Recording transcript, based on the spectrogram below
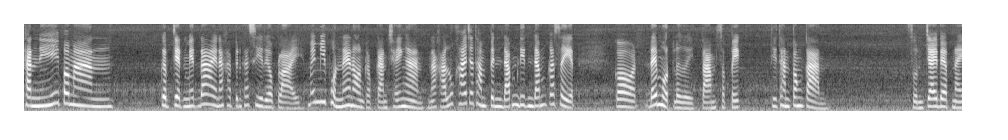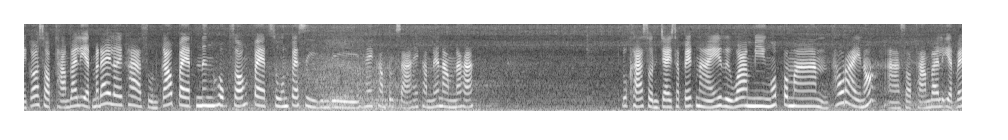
คันนี้ประมาณ เกือบ 7 เมตรได้นะคะ เป็นคัสซีเรียวปลาย ไม่มีผลแน่นอนกับการใช้งานนะคะ ลูกค้าจะทำเป็นดั้มดินดั้มเกษตร ก็ได้หมดเลยตามสเปคที่ท่านต้องการ สนใจแบบไหนก็สอบถามรายละเอียดมาได้เลยค่ะ 0981628084 ยินดีให้คำปรึกษาให้คำแนะนำนะคะ ลูกค้าสนใจสเปคไหนหรือว่ามีงบประมาณเท่าไหร่เนาะอะสอบถามรายละเอียดไว้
